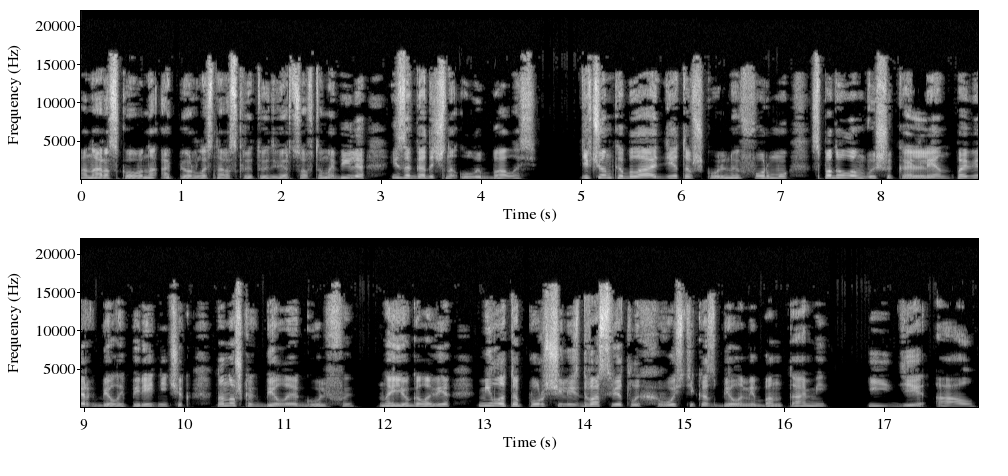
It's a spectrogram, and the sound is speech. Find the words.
Она раскованно оперлась на раскрытую дверцу автомобиля и загадочно улыбалась. Девчонка была одета в школьную форму с подолом выше колен, поверх белый передничек, на ножках белые гольфы. На ее голове мило топорщились два светлых хвостика с белыми бантами. Идеал.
